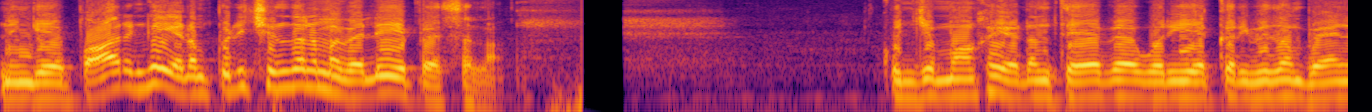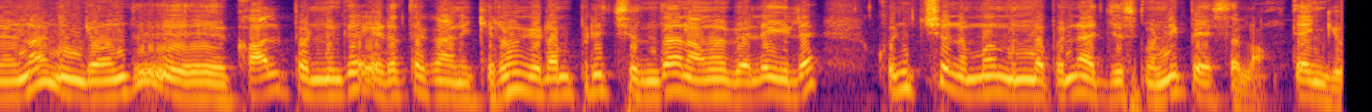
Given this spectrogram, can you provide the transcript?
நீங்கள் பாருங்கள் இடம் பிடிச்சிருந்தால் நம்ம விலையை பேசலாம். கொஞ்சமாக இடம் தேவை ஒரு ஏக்கர் வீதம் வேணும்னா நீங்கள் வந்து கால் பண்ணுங்கள் இடத்த காணிக்கிறோம். இடம் பிடிச்சிருந்தா நம்ம விலையில் கொஞ்சம் நம்ம முன்ன பண்ணி அட்ஜஸ்ட் பண்ணி பேசலாம். தேங்க்யூ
